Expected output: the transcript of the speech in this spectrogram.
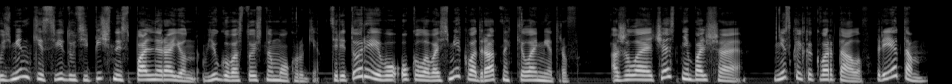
Кузьминки с виду типичный спальный район в юго-восточном округе. Территория его около 8 квадратных километров, а жилая часть небольшая – несколько кварталов. При этом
